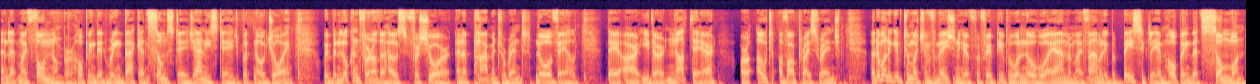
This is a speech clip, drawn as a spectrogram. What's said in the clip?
and left my phone number, hoping they'd ring back at some stage, any stage, but no joy. We've been looking for another house for sure, an apartment to rent, no avail. They are either not there or out of our price range. I don't want to give too much information here for fear people will know who I am and my family, but basically I'm hoping that someone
